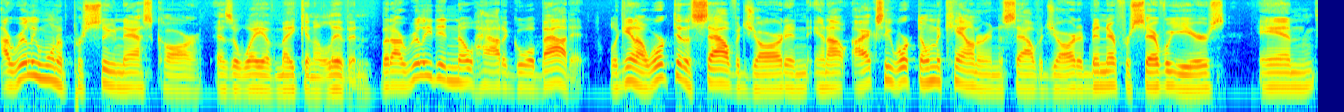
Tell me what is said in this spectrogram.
I really want to pursue NASCAR as a way of making a living, but I really didn't know how to go about it. Well, again, I worked at a salvage yard, and, and I, I actually worked on the counter in the salvage yard. I'd been there for several years, and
